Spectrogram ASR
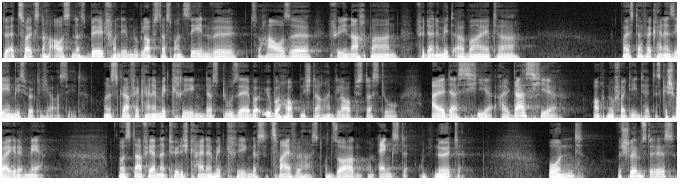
Du erzeugst nach außen das Bild, von dem du glaubst, dass man es sehen will, zu Hause, für die Nachbarn, für deine Mitarbeiter, weil es darf ja keiner sehen, wie es wirklich aussieht. Und es darf ja keiner mitkriegen, dass du selber überhaupt nicht daran glaubst, dass du all das hier, all das hier auch nur verdient hättest, geschweige denn mehr. Und es darf ja natürlich keiner mitkriegen, dass du Zweifel hast und Sorgen und Ängste und Nöte. Und das Schlimmste ist,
